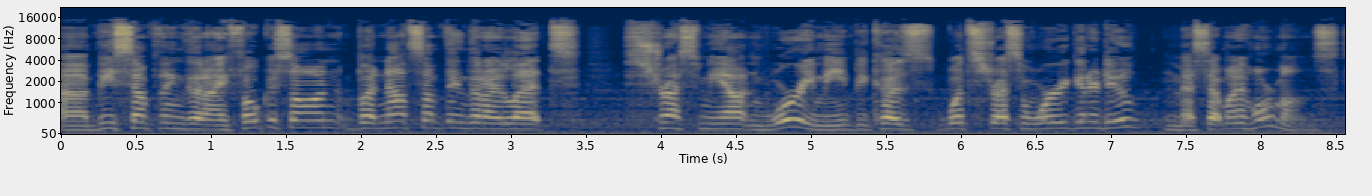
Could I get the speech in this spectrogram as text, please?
uh, be something that I focus on, but not something that I let stress me out and worry me because what's stress and worry going to do? Mess up my hormones.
